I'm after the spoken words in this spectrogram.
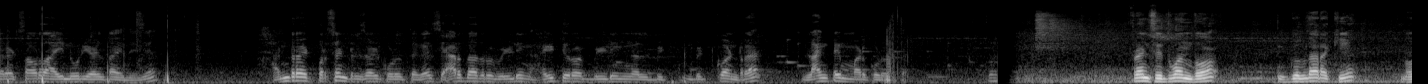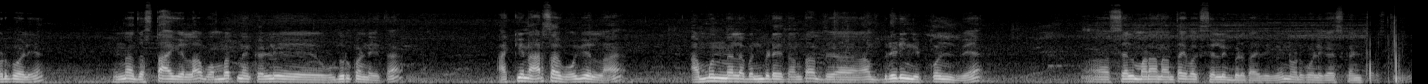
ಎರಡು ಸಾವಿರದ ಐನೂರು ಹೇಳ್ತಾ ಇದ್ದೀವಿ. ಹಂಡ್ರೆಡ್ ಪರ್ಸೆಂಟ್ ರಿಸಲ್ಟ್ ಕೊಡುತ್ತೆ ಗೈಸ್ ಯಾರ್ದಾದ್ರೂ ಬಿಲ್ಡಿಂಗ್ ಹೈಟ್ ಇರೋ ಬಿಲ್ಡಿಂಗಲ್ಲಿ ಬಿಟ್, ಬಿಟ್ಕೊಂಡ್ರೆ ಲಾಂಗ್ ಟೈಮ್ ಮಾಡಿಕೊಡುತ್ತೆ. ಫ್ರೆಂಡ್ಸ್ ಇದೊಂದು ಗುಲ್ದಾರ್ ಅಕ್ಕಿ ನೋಡ್ಕೊಳ್ಳಿ. ಇನ್ನೂ ದಸ್ತ ಆಗಿಲ್ಲ. ಒಂಬತ್ತನೇ ಕಳ್ಳಿ ಉದುರ್ಕೊಂಡೈತೆ. ಅಕ್ಕಿನ ಆರ್ಸಾಗಿ ಹೋಗಿಲ್ಲ. ಅಮ್ಮನ ಮೇಲೆ ಬಂದ್ಬಿಟ್ಟೈತೆ ಅಂತ ನಾವು ಬ್ರೀಡಿಂಗ್ ಇಟ್ಕೊಂಡ್ವಿ. ಸೆಲ್ ಮಾಡೋಣ ಅಂತ ಇವಾಗ ಸೆಲ್ಲಿಂಗ್ ಬಿಡ್ತಾ ಇದ್ದೀವಿ ನೋಡ್ಕೊಳ್ಳಿ ಗೈಸ್ ಕಣ್ ತೋರಿಸ್ತೀನಿ.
